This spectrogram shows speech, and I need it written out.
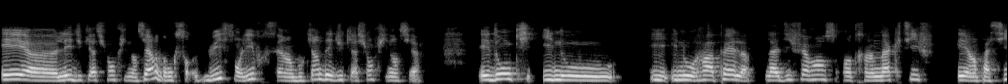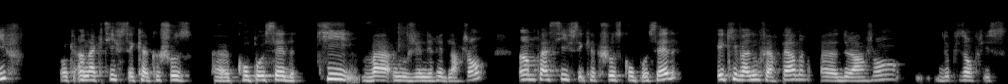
Et euh, l'éducation financière, donc lui, son livre, c'est un bouquin d'éducation financière. Et donc, il, nous rappelle la différence entre un actif et un passif. Donc, un actif, c'est quelque chose qu'on possède qui va nous générer de l'argent. Un passif, c'est quelque chose qu'on possède et qui va nous faire perdre euh, de l'argent de plus en plus.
